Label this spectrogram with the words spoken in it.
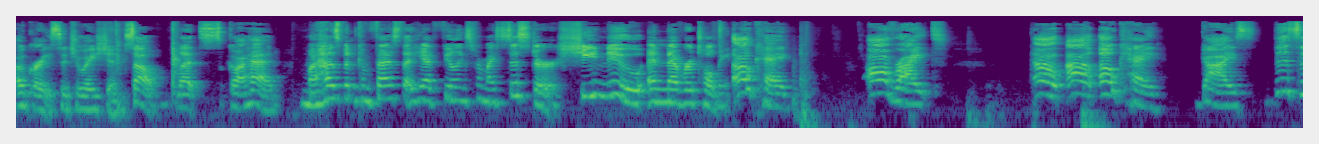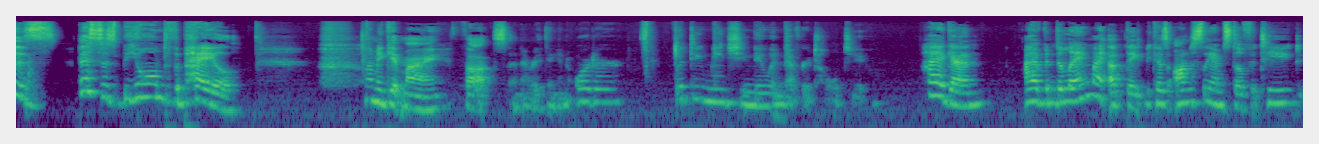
a great situation. So let's go ahead. My husband confessed that he had feelings for my sister. She knew and never told me. Okay. All right. Oh, oh, okay. Guys, this is This is beyond the pale. Let me get my thoughts and everything in order. What do you mean she knew and never told you? Hi again. I have been delaying my update because honestly I'm still fatigued.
